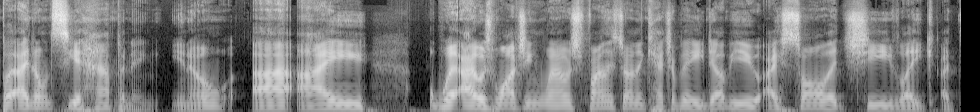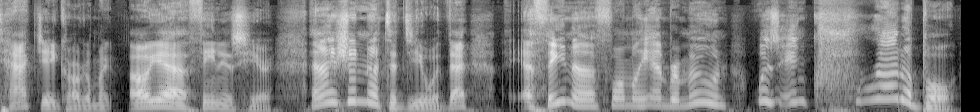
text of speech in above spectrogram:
but I don't see it happening. You know, uh, I when I was watching when I was finally starting to catch up with AEW, I saw that she like attacked Jade Cargill. I'm like, oh yeah, Athena's here, and I shouldn't have to deal with that. Athena, formerly Ember Moon, was incredible.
